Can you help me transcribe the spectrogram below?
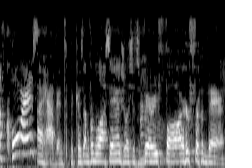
of course. I haven't because I'm from Los Angeles. It's very Oh. far from there.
